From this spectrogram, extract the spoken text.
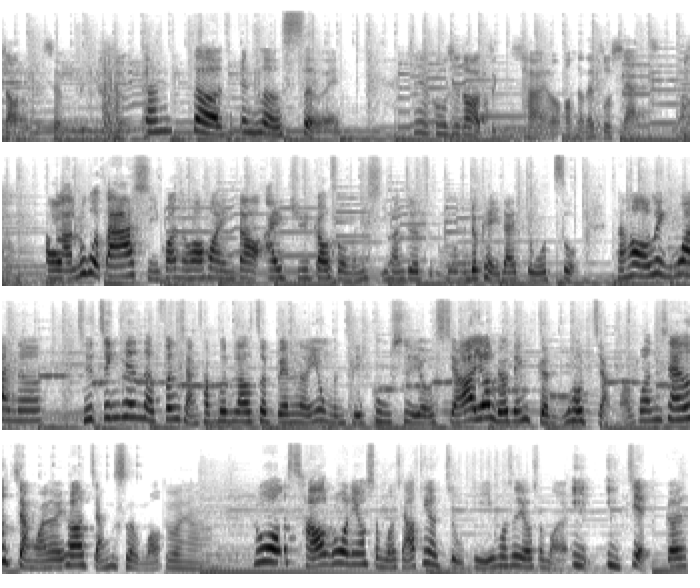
找你的铅笔盒。真的就变垃圾哎、这些故事都好精彩哦，好想再做下集哦。好啦，如果大家喜欢的话，欢迎到 IG 告诉我们你喜欢这个主题，我们就可以再多做。然后另外呢，其实今天的分享差不多就到这边了，因为我们其实故事有想要要留点梗，以后讲嘛，不然现在都讲完了，以后要讲什么？对啊，如果好，如果你有什么想要听的主题，或是有什么意意见跟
